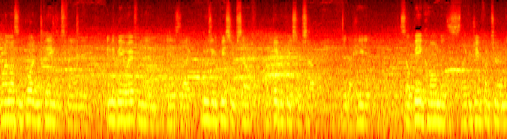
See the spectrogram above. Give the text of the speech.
one of the most important things is family, and to be away from them is like losing a piece of yourself, a bigger piece of yourself, and I hate it. So being home is like a dream come true to me.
